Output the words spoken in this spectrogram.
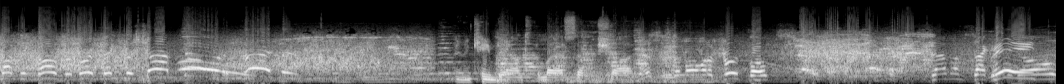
Something calls for Bird, takes the shot, oh, it. And it came down to the last second shot. This is the moment of truth, folks. Seven seconds Reed. to go.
